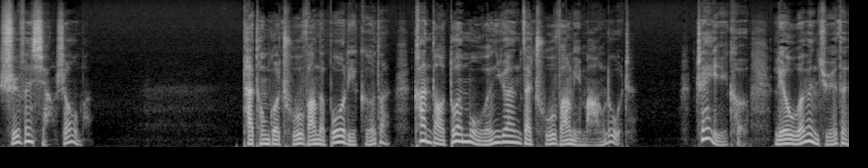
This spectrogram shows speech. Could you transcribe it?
十分享受嘛。他通过厨房的玻璃隔断，看到端木文渊在厨房里忙碌着。这一刻，柳文文觉得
